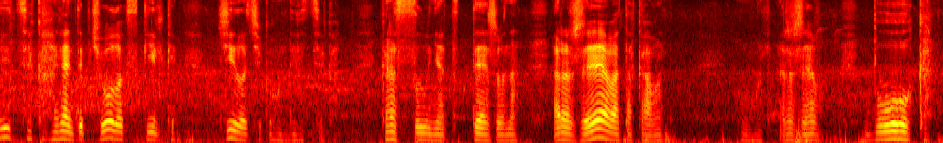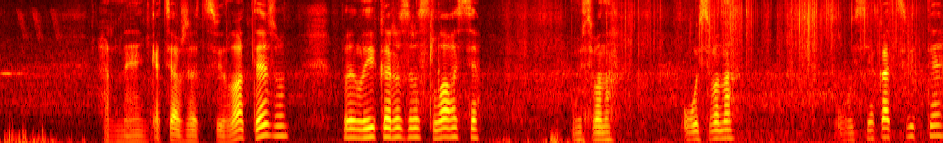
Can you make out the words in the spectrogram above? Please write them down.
Дивіться, яка, гляньте, пчолок скільки. Пчілочок, вон, дивіться, яка красуня. Тут теж вона рожева така вон. Вон, рожева. Бока. Гарненька. Ця вже цвіла, теж вон велика розрослася. Ось вона. Ось вона. Ось яка цвіте.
